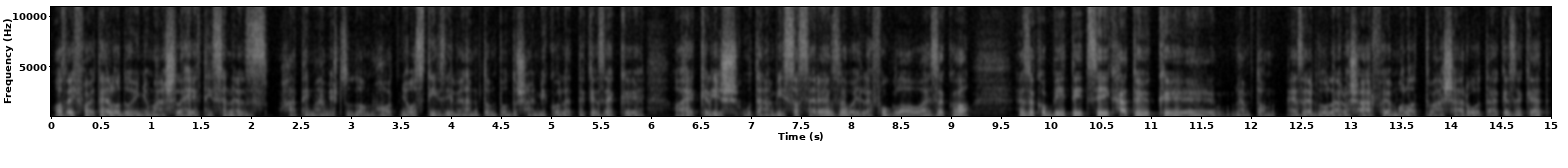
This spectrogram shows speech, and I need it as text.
az egyfajta eladói nyomás lehet, hiszen ez, hát én már nem is tudom, 6-8-10 éve nem tudom pontosan, mikor lettek ezek a hekkelés után visszaszerezve, vagy lefoglalva ezek a, ezek a BTC-k, hát ők nem tudom, 1000 dolláros árfolyam alatt vásárolták ezeket,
